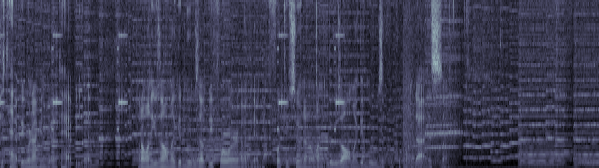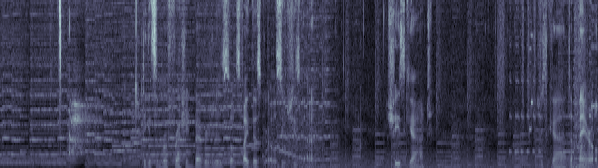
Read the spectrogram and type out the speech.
Just Happy. We're not gonna give that to Happy yet. I don't want to use all my good moves up before, uh, yeah, before too soon. I don't want to lose all my good moves if the Pokemon dies, so. To get some refreshing beverages. So let's fight this girl. Let's see what she's got. She's got. She's got a Marill.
